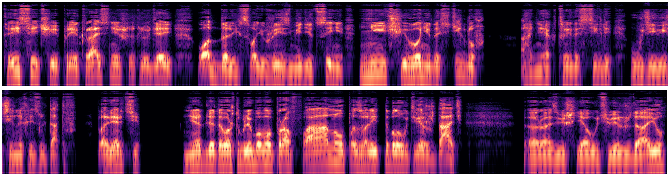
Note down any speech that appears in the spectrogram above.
Тысячи прекраснейших людей отдали свою жизнь медицине, ничего не достигнув, а некоторые достигли удивительных результатов. Поверьте, не для того, чтобы любому профану позволительно было утверждать. Разве ж я утверждаю,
